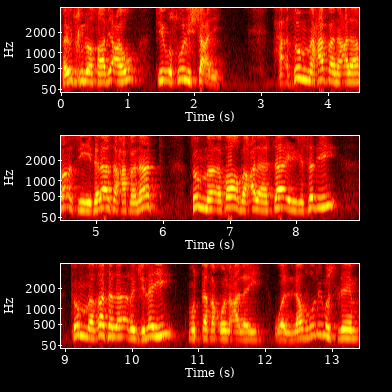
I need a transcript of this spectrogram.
فيدخل أصابعه في أصول الشعر. ثم حفن على رأسه ثلاث حفنات ثم أفاض على سائر جسده ثم غسل رجليه متفق عليه واللفظ لمسلم.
